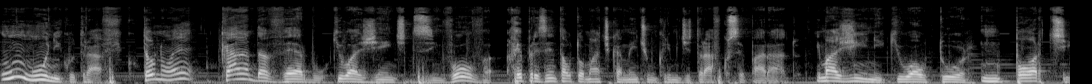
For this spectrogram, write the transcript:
um único tráfico. Então não é cada verbo que o agente desenvolva representa automaticamente um crime de tráfico separado. Imagine que o autor importe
